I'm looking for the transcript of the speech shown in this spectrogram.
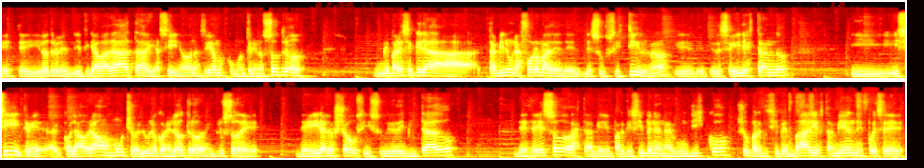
este, y el otro le, tiraba data y así, ¿no? Nos íbamos como entre nosotros. Me parece que era también una forma de, subsistir, ¿no? Y de, seguir estando. Y, sí, colaborábamos mucho el uno con el otro, incluso de, de ir a los shows y subir de invitado. Desde eso hasta que participen en algún disco. Yo participé en varios también. Después, eh,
